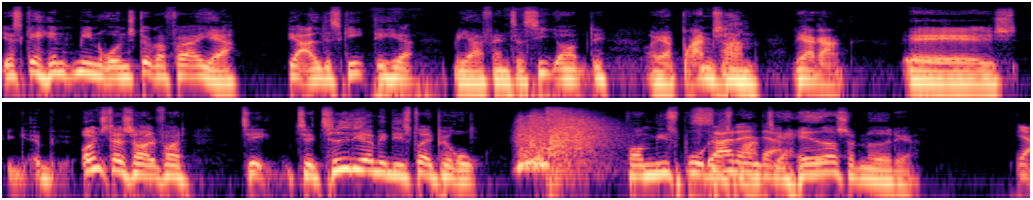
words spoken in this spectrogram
jeg skal hente mine rundstykker før jer. Det er aldrig sket det her, men jeg har fantasi om det, og jeg bremser ham hver gang. Øh, s- onsdagsolfert til, til tidligere minister i Peru for at misbruge deres Sådan magt. der. Jeg hader sådan noget der. Ja.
